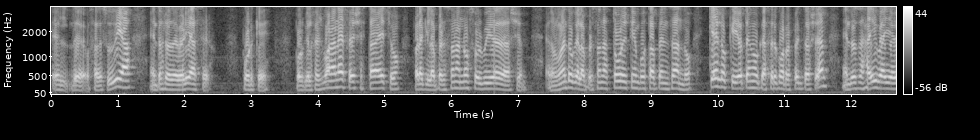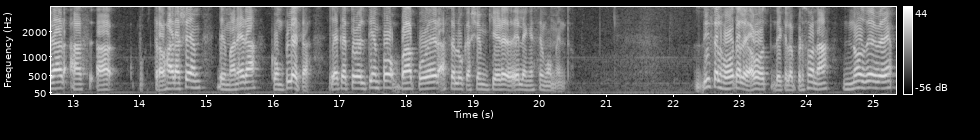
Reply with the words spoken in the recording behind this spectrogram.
el, de, o sea, de su día, entonces lo debería hacer. ¿Por qué? Porque el Heshbon Nefesh está hecho para que la persona no se olvide de Hashem. En el momento que la persona todo el tiempo está pensando qué es lo que yo tengo que hacer con respecto a Hashem, entonces ahí va a llegar a, a trabajar Hashem de manera completa, ya que todo el tiempo va a poder hacer lo que Hashem quiere de él en ese momento. Dice el Jobot Alevavot de que la persona no debe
